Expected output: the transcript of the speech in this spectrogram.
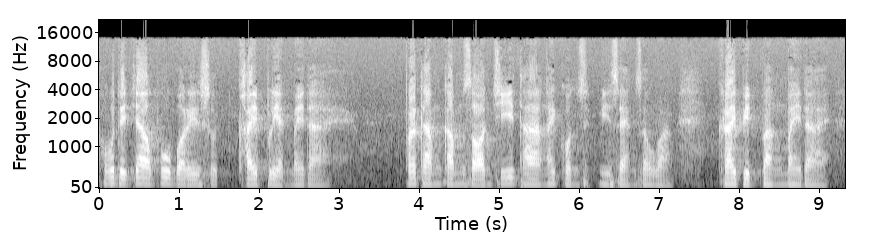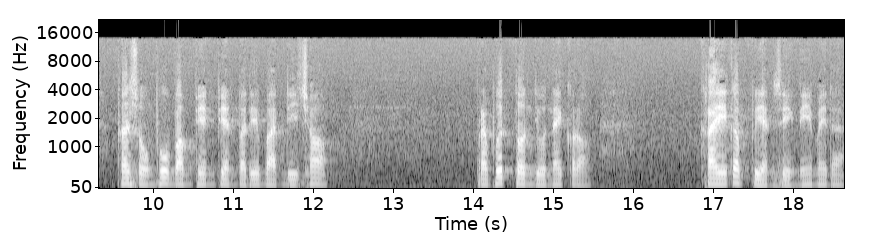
พระพุทธเจ้าผู้บริสุทธิ์ใครเปลี่ยนไม่ได้ พระธรรมคำสอนชี้ทางให้คนมีแสงสว่าง ใครปิดบังไม่ได้ ระสงฆ์ผู้บำเพ็ญเพียรปฏิบัติดีชอบ ประพฤติตนอยู่ในกรอบ ใครก็เปลี่ยนสิ่งนี้ไม่ได้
